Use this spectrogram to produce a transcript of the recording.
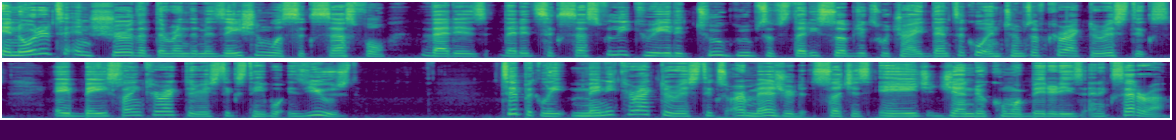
In order to ensure that the randomization was successful, that is, that it successfully created two groups of study subjects which are identical in terms of characteristics, a baseline characteristics table is used. Typically, many characteristics are measured such as age, gender, comorbidities, and etc.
